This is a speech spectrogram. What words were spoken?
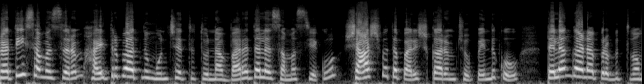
ప్రతి సంవత్సరం హైదరాబాద్ను ముంచెత్తుతున్న వరదల సమస్యకు శాశ్వత పరిష్కారం చూపేందుకు తెలంగాణ ప్రభుత్వం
